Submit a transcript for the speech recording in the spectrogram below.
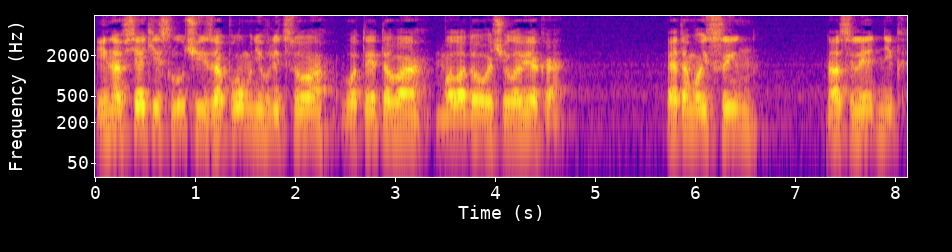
«И на всякий случай запомни в лицо вот этого молодого человека. Это мой сын, наследник,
